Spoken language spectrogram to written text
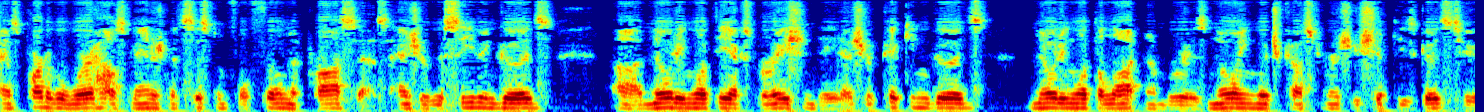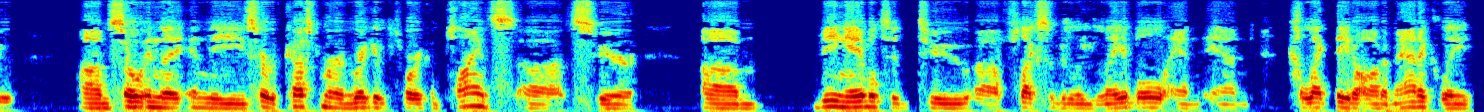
as part of a warehouse management system fulfillment process, as you're receiving goods, uh, noting what the expiration date, as you're picking goods, noting what the lot number is, knowing which customers you ship these goods to. Um, so in the in the sort of customer and regulatory compliance uh, sphere, um, being able to to uh, flexibly label and and collect data automatically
